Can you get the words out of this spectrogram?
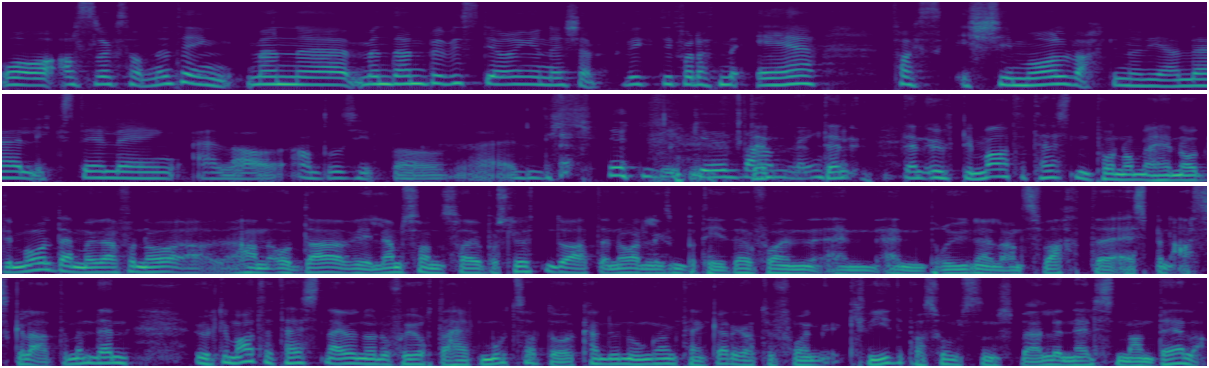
og all slags sånne ting. Men, eh, men den bevisstgjøringen er kjempeviktig, for at vi er faktisk ikke i mål, verken når det gjelder likestilling eller andre typer eh, like. Den, den, den ultimate testen på når vi har nådd i mål, det må jo være for nå, han Odda Williamson sa jo på slutten da at nå er det liksom på tide å få en, en, en brun eller en svart eh, Espen Askeladd. Men den ultimate testen er jo når du får gjort det helt motsatt. da. Kan du noen gang tenke deg at du får en hvit person som spiller Nelson Mandela?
